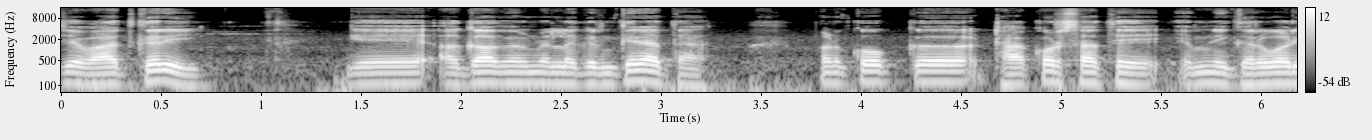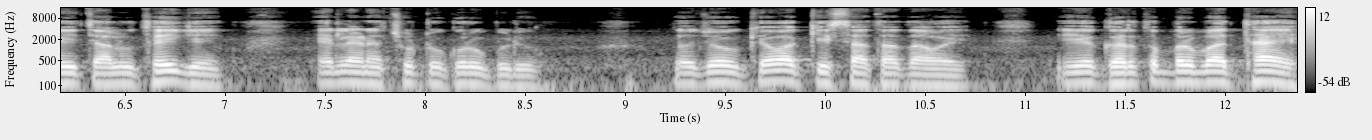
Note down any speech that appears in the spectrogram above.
જે વાત કરી કે અગાઉ એમણે લગ્ન કર્યા હતા, પણ કોક ઠાકોર સાથે એમની ઘરવાળી ચાલુ થઈ ગઈ, એટલે એણે છૂટું કરવું પડ્યું. તો જો કેવા કિસ્સા થતા હોય? એ ઘર તો બરબાદ થાય,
